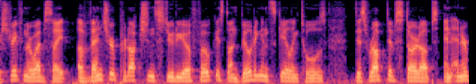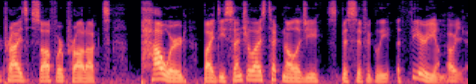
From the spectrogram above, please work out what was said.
straight from their website a venture production studio focused on building and scaling tools, disruptive startups, and enterprise software products powered by decentralized technology, specifically Ethereum. Oh yeah.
